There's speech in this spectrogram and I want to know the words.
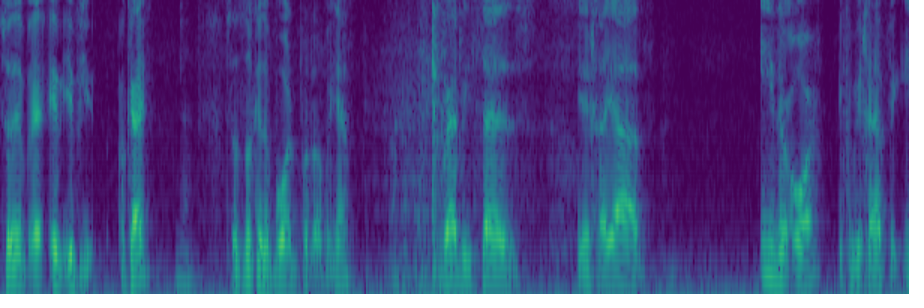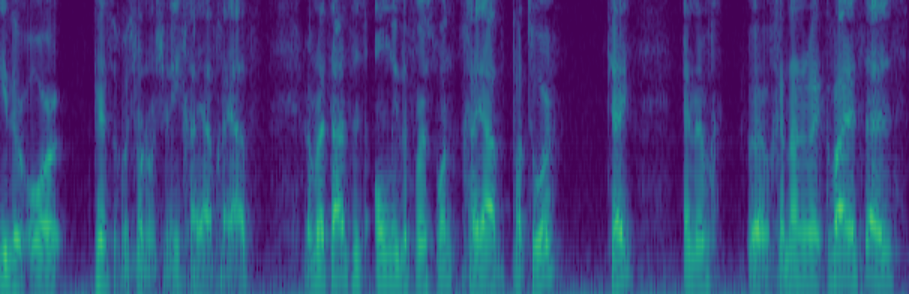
So if, if, if you okay, Yeah. so let's look at the board. And put it over here. Rabbi says you chayav either or. It could be chayav for either or Pesach Rishon or Sheni. Chayav chayav. Rabbi Natan says only the first one. Chayav patur. Okay, and Rabbi Chanan Rekavaya says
